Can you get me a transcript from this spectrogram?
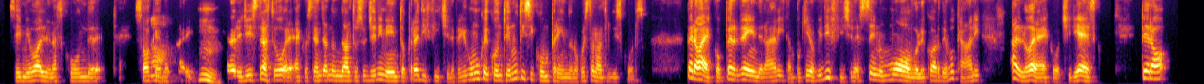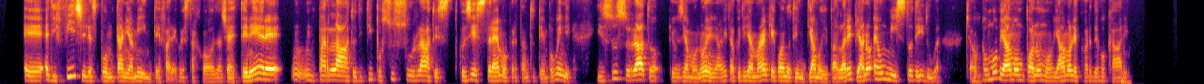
Se mi voglio nascondere, cioè, so che Ah. magari Mm. è un registratore, ecco, stiamo dando un altro suggerimento, però è difficile, perché comunque i contenuti si comprendono, questo è un altro discorso. Però ecco, per rendere la vita un pochino più difficile, se non muovo le corde vocali, allora ecco, ci riesco. Però eh, è difficile spontaneamente fare questa cosa, cioè tenere un, un parlato di tipo sussurrato es- così estremo per tanto tempo. Quindi il sussurrato che usiamo noi nella vita quotidiana, ma anche quando tentiamo di parlare piano, è un misto dei due. Cioè un po' muoviamo, un po' non muoviamo le corde vocali. Mm.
